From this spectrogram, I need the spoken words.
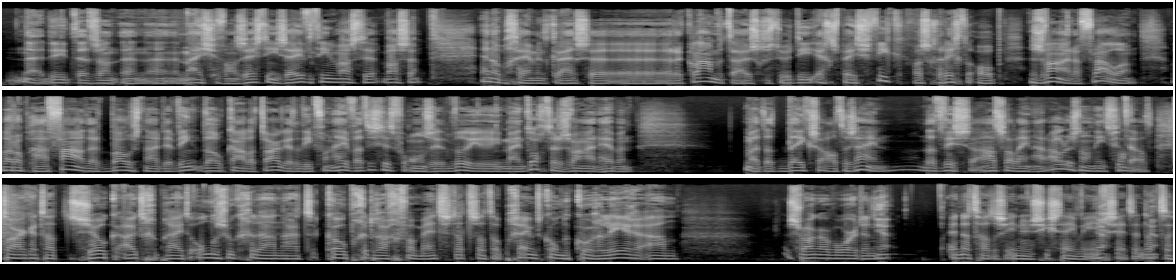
nou, die, dat is een, een, meisje van 16, 17 was, de, was ze. En op een gegeven moment krijgt ze reclame thuisgestuurd die echt specifiek was gericht op zware vrouwen. Waarop haar vader boos naar de lokale Target liep van... hé, hey, wat is dit voor ons? Wil jullie mijn dochter zwanger hebben? Maar dat bleek ze al te zijn. Dat wist, had ze alleen haar ouders nog niet verteld. Target had zulk uitgebreid onderzoek gedaan naar het koopgedrag van mensen. dat ze dat op een gegeven moment konden correleren aan zwanger worden. Ja. En dat hadden ze in hun systemen ingezet. En dat de,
